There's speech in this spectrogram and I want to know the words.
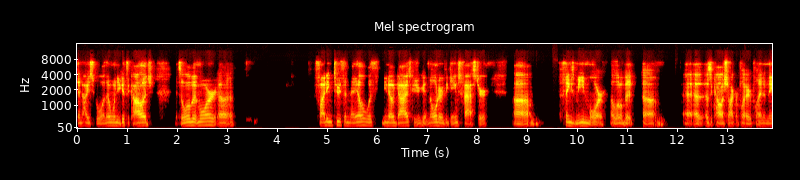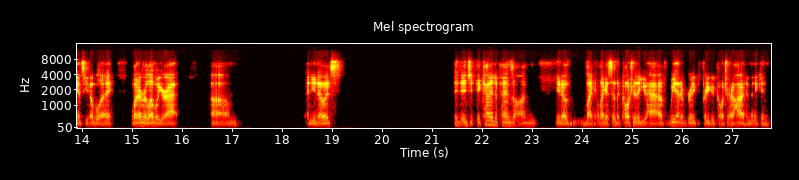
in high school. And then when you get to college, it's a little bit more uh, fighting tooth and nail with you know guys because you're getting older, the game's faster, um, things mean more a little bit um, as, as a college soccer player playing in the NCAA whatever level you're at. Um, and you know, it's it it, it kind of depends on you know, like like I said, the culture that you have. We had a pretty pretty good culture at Ohio Dominican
